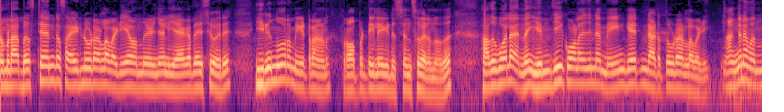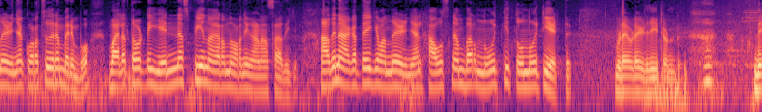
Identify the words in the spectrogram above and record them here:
നമ്മുടെ ബസ് സ്റ്റാൻഡിന്റെ സൈഡിലൂടെയുള്ള വഴിയെ വന്നു കഴിഞ്ഞാൽ ഏകദേശം ഒരു ഇരുന്നൂറ് മീറ്ററാണ് പ്രോപ്പർട്ടിയിലെ ഈ ഡിസ്റ്റൻസ് വരുന്നത്. അതുപോലെ തന്നെ എം ജി കോളേജിന്റെ മെയിൻ ഗേറ്റിന്റെ അടുത്തൂടെയുള്ള വഴി അങ്ങനെ വന്നു കഴിഞ്ഞാൽ കുറച്ച് ദൂരം വരുമ്പോൾ വലത്തോട്ട് എൻ എസ് പി നഗർ എന്ന് പറഞ്ഞ് കാണാൻ സാധിക്കും. അതിനകത്തേക്ക് വന്നു കഴിഞ്ഞാൽ ഹൗസ് നമ്പർ നൂറ്റി തൊണ്ണൂറ്റി എട്ട് ഇവിടെ ഇവിടെ എഴുതിയിട്ടുണ്ട്. ദേ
